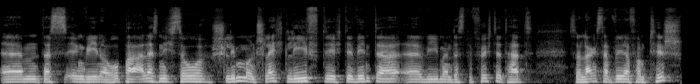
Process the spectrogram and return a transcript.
ähm, dass irgendwie in Europa alles nicht so schlimm und schlecht lief durch den Winter, äh, wie man das befürchtet hat, so langsam wieder vom Tisch.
